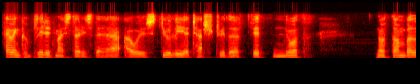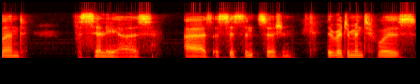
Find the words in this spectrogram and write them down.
Having completed my studies there, I was duly attached to the 5th North Northumberland Fusiliers as assistant surgeon. The regiment was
